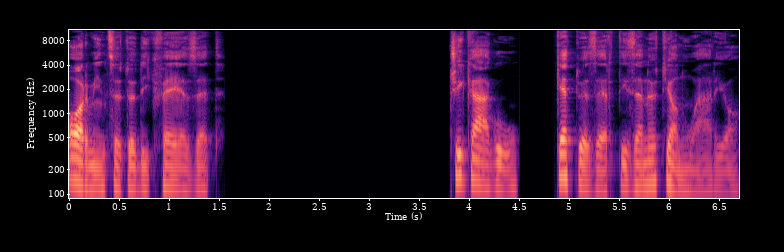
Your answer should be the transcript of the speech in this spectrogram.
35. fejezet Chicago, 2015. januárja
